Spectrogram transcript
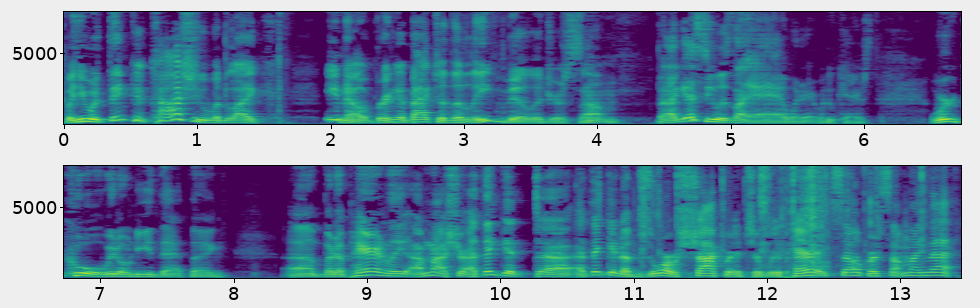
But you would think Kakashi would like, you know, bring it back to the Leaf Village or something. But I guess he was like, eh, whatever, who cares? We're cool. We don't need that thing. Uh, but apparently, I'm not sure. I think it, uh, I think it absorbs chakra to repair itself or something like that.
